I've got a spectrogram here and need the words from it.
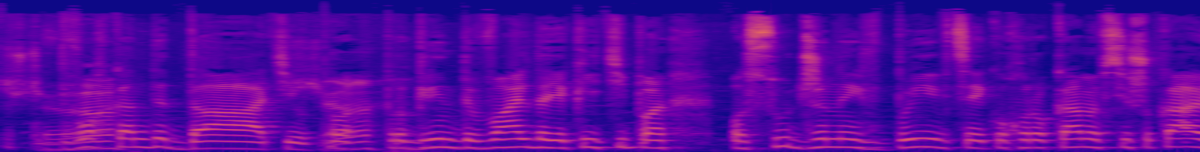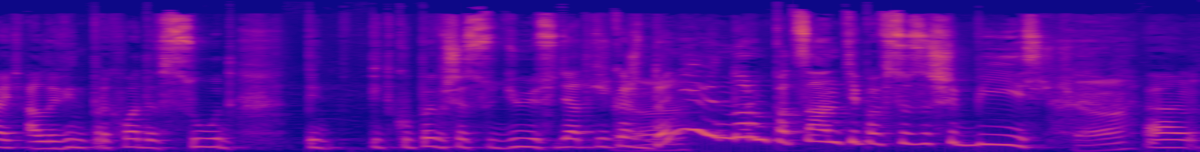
Що? Двох кандидатів, Що? про про Гріндевальда, який, типа, осуджений вбивця, якого роками всі шукають, але він приходить в суд, під, підкупивши суддю, і суддя такий каже: Да ні, він норм пацан, типа, все зашибісь. Що? Е,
